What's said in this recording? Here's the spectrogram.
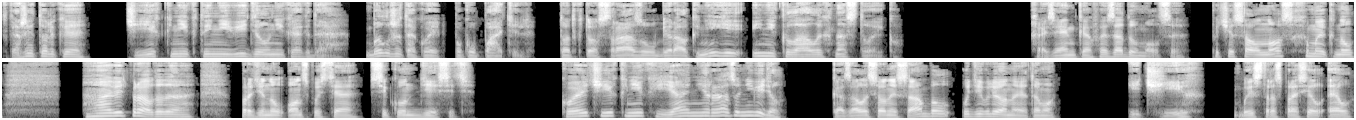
Скажи только, чьих книг ты не видел никогда? Был же такой покупатель, тот, кто сразу убирал книги и не клал их на стойку». Хозяин кафе задумался, почесал нос, хмыкнул. «А ведь правда, да», — протянул он спустя секунд десять. Кое-чьих книг я ни разу не видел. Казалось, он и сам был удивлен этому. — И чьих? — быстро спросил Эл.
